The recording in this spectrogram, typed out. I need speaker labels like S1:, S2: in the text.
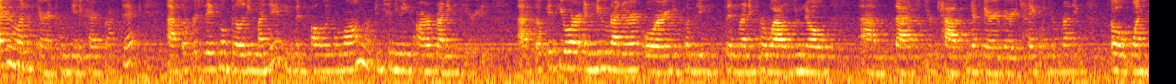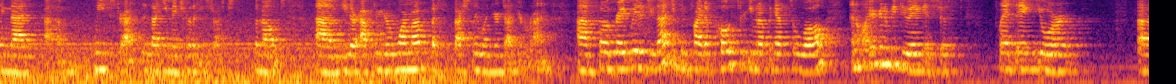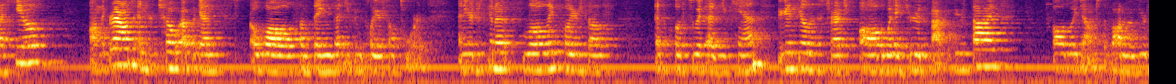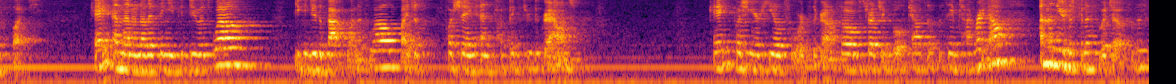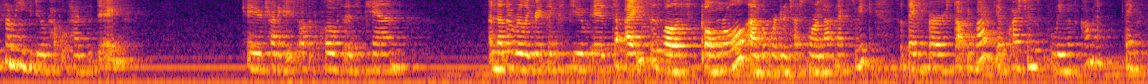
S1: Hi everyone, it's Erin from Vita Chiropractic. Uh, so for today's Mobility Monday, if you've been following along, we're continuing our running series. Uh, so if you're a new runner or you're somebody who's been running for a while, you know um, that your calves can get very, very tight when you're running. So one thing that um, we stress is that you make sure that you stretch them out, um, either after your warm-up, but especially when you're done your run. Um, so a great way to do that, you can find a post or even up against a wall, and all you're going to be doing is just planting your uh, heel on the ground and your toe up against a wall, something that you can pull yourself towards. And you're just gonna slowly pull yourself as close to it as you can. You're gonna feel the stretch all the way through the back of your thigh, all the way down to the bottom of your foot. Okay, and then another thing you can do as well, you can do the back one as well by just pushing and pumping through the ground. Okay, pushing your heel towards the ground. So I'm stretching both calves at the same time right now, and then you're just gonna switch out. So this is something you can do a couple times a day. Okay, you're trying to get yourself as close as you can. Another really great thing to do is to ice as well as foam roll, um, but we're going to touch more on that next week. So thanks for stopping by. If you have questions, leave us a comment. Thanks.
